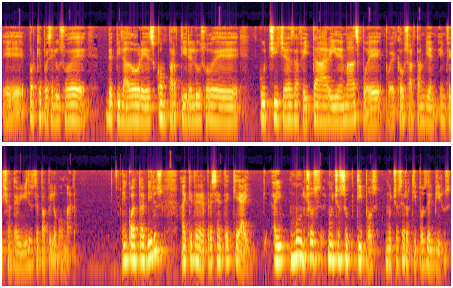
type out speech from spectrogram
eh, porque pues el uso de depiladores, compartir el uso de cuchillas de afeitar y demás puede, puede causar también infección de virus de papiloma humano. En cuanto al virus, hay que tener presente que hay, hay muchos, muchos subtipos, muchos serotipos del virus,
